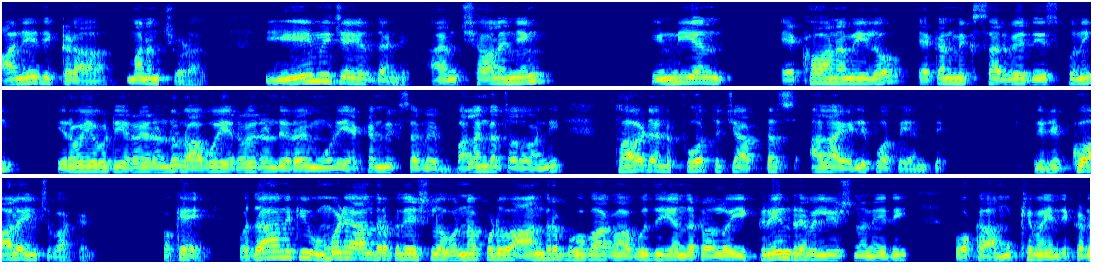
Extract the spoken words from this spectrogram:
అనేది ఇక్కడ మనం చూడాలి. ఏమీ చేయొద్దండి. ఐఎమ్ ఛాలెంజింగ్ ఇండియన్ ఎకానమీలో ఎకనమిక్ సర్వే తీసుకుని ఇరవై ఒకటి ఇరవై రెండు రాబోయే ఇరవై రెండు ఇరవై మూడు ఎకనమిక్ సర్వే బలంగా చదవండి. థర్డ్ అండ్ ఫోర్త్ చాప్టర్స్ అలా వెళ్ళిపోతాయి అంతే. మీరు ఎక్కువ ఆలోచించబాకండి. ఓకే ఉదాహరణకి ఉమ్మడి ఆంధ్రప్రదేశ్లో ఉన్నప్పుడు ఆంధ్ర భూభాగం అభివృద్ధి చెందడంలో ఈ గ్రీన్ రెవల్యూషన్ అనేది ఒక ముఖ్యమైనది ఇక్కడ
